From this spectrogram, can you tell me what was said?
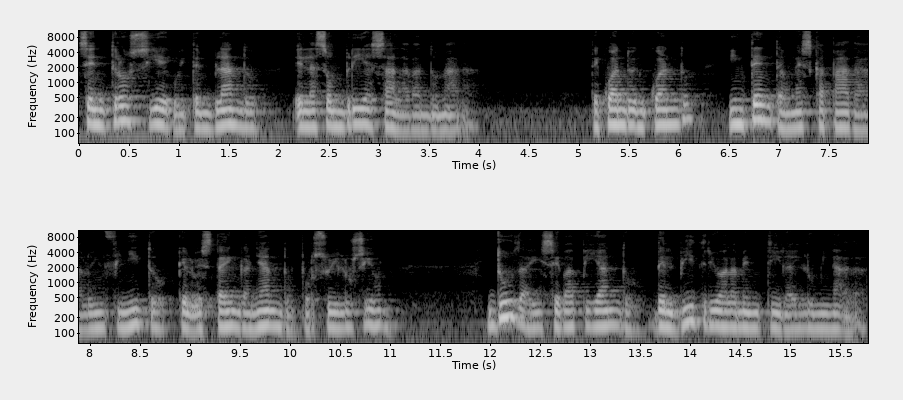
se entró ciego y temblando en la sombría sala abandonada. De cuando en cuando intenta una escapada a lo infinito que lo está engañando por su ilusión. Duda y se va piando del vidrio a la mentira iluminada.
